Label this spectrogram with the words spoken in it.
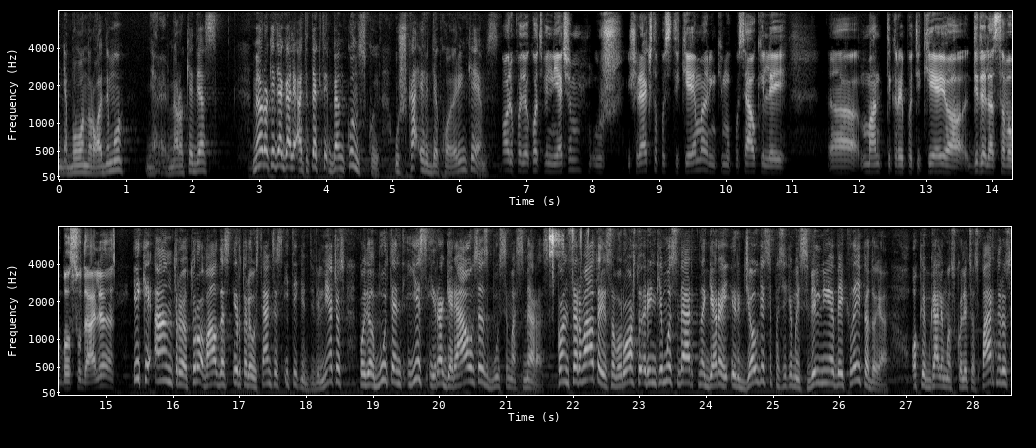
nebuvo nurodymų, nėra ir mero kėdės. Mero kėdė gali atitekti Benkunskui, už ką ir dėkoju rinkėjams. Noriu padėkoti Vilniečiam už išreikštą pasitikėjimą rinkimų pusiaukeliai. Man tikrai patikėjo didelę savo balsų dalį. Iki antrojo turo valdas ir toliau stengsis įtikinti Vilniečius, kodėl būtent jis yra geriausias būsimas meras. Konservatoriai savo ruoštų rinkimus vertina gerai ir džiaugiasi pasiekimais Vilniuje bei Klaipėdoje. O kaip galimas koalicijos partnerius,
